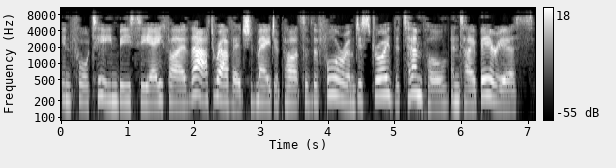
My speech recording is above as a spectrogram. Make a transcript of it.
In 14 BC a fire that ravaged major parts of the Forum destroyed the temple, and Tiberius,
